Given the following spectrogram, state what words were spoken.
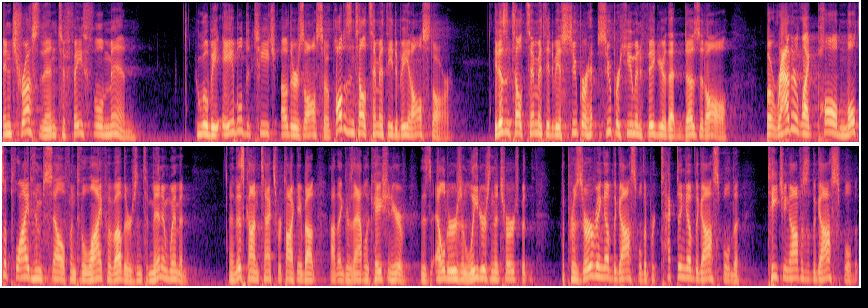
Entrust then to faithful men who will be able to teach others also. Paul doesn't tell Timothy to be an all star, he doesn't tell Timothy to be a super, superhuman figure that does it all, but rather, like Paul, multiplied himself into the life of others, into men and women. In this context, we're talking about, I think there's an application here of there's elders and leaders in the church, but the preserving of the gospel, the protecting of the gospel, the teaching office of the gospel, but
